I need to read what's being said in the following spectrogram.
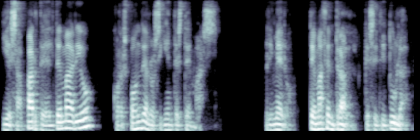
Y esa parte del temario corresponde a los siguientes temas. Primero, tema central, que se titula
